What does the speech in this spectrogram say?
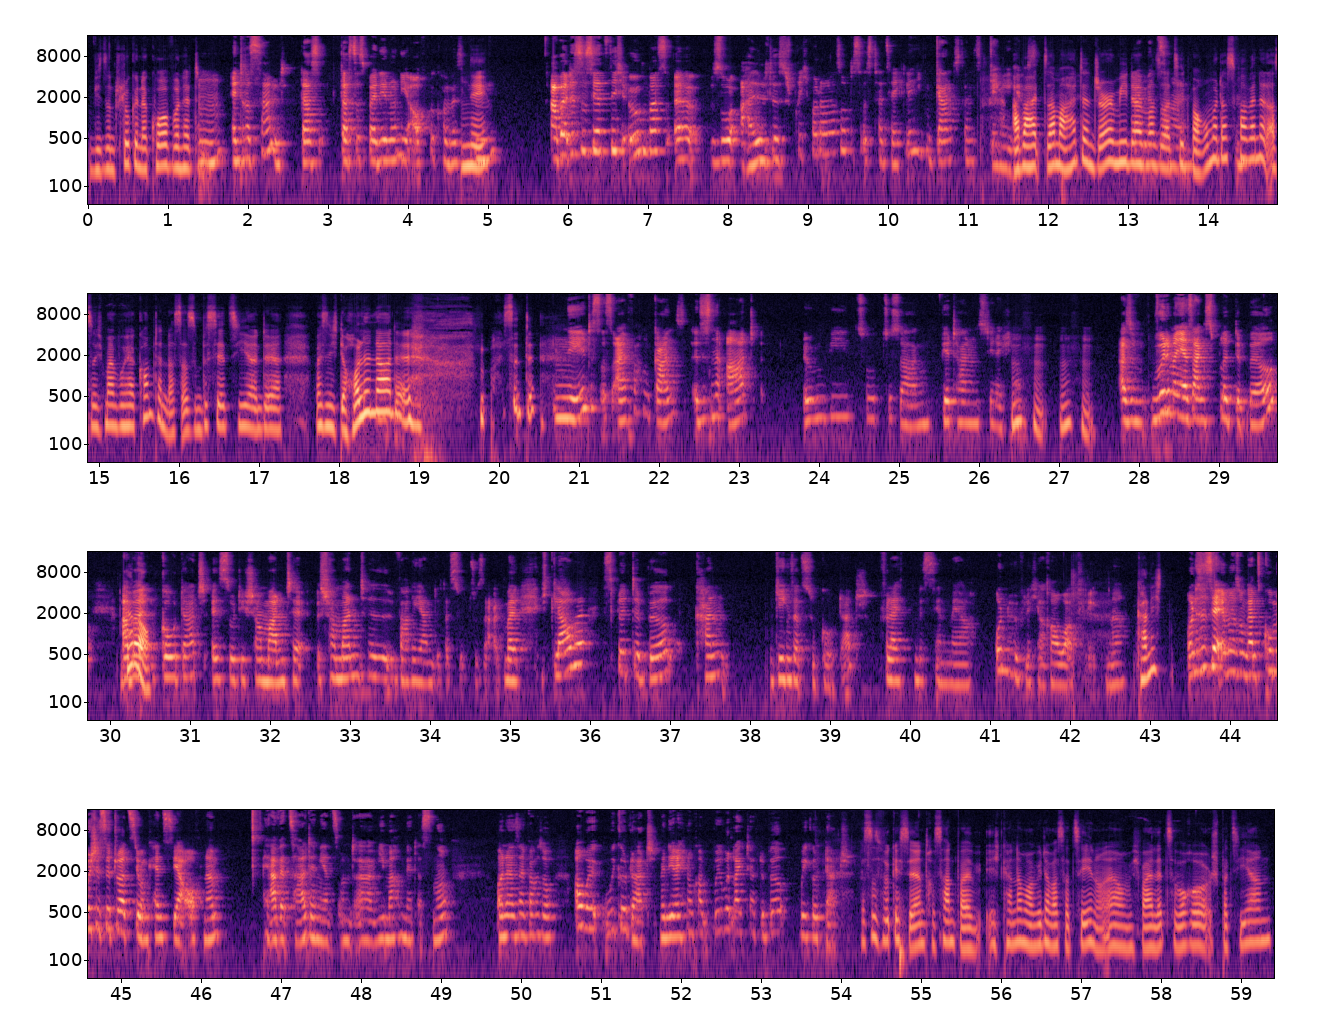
wie so ein Schluck in der Kurve und hätte. Mhm. Interessant, dass, dass das bei dir noch nie aufgekommen ist. Nee. Mhm. Aber das ist jetzt nicht irgendwas äh, so altes Sprichwort oder so. Das ist tatsächlich ein ganz, ganz gängiges. Aber hat, sag mal, hat denn Jeremy da mit so erzählt, warum er das verwendet? Also ich meine, woher kommt denn das? Also bist jetzt hier der, weiß ich nicht, der Holländer, der, weißt du, der, Nee, das ist einfach ein ganz, es ist eine Art, irgendwie so zu sagen, wir teilen uns die Rechnung. Mhm, Also würde man ja sagen, split the bill, aber Genau. Go Dutch ist so die charmante, charmante Variante, das so zu sagen. Weil ich glaube, split the bill kann im Gegensatz zu Go Dutch vielleicht ein bisschen mehr unhöflicher, rauer klingen. Ne? kann ich, Und es ist ja immer so eine ganz komische Situation, kennst du ja auch, ne? Ja, wer zahlt denn jetzt und äh, wie machen wir das, ne? Und dann ist einfach so, oh, we, we go Dutch. Wenn die Rechnung kommt, we would like to have the bill, we go Dutch. das ist wirklich sehr interessant, weil ich kann da mal wieder was erzählen. Und, ja, ich war letzte Woche spazieren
